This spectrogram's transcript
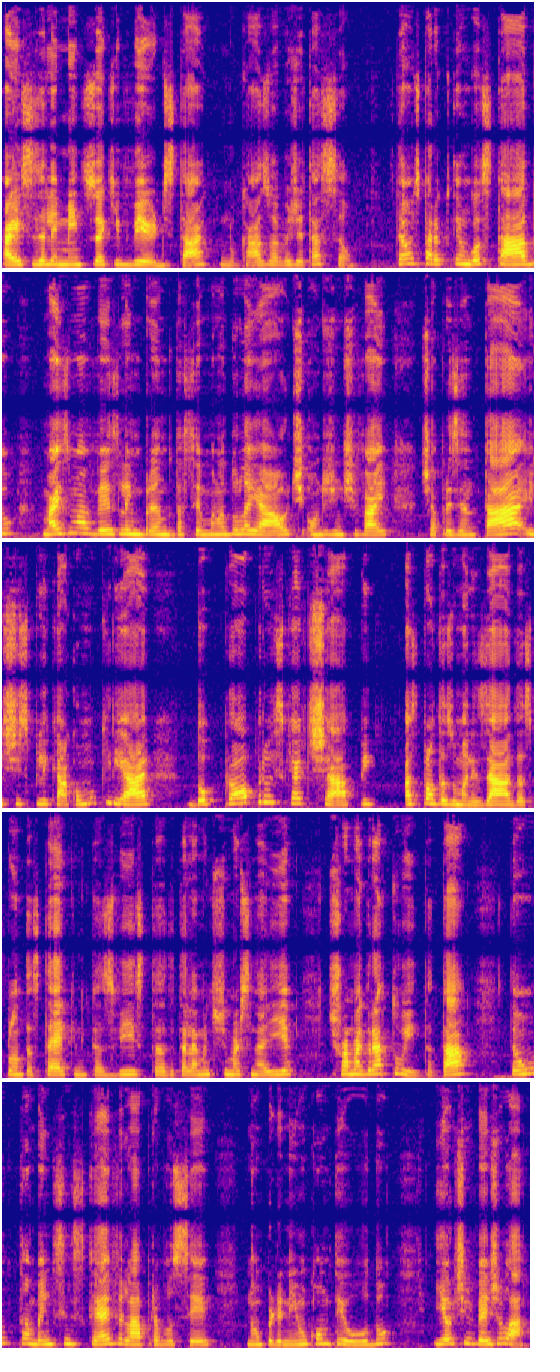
a esses elementos aqui verdes, tá? No caso, a vegetação. Então, espero que tenham gostado. Mais uma vez, lembrando da semana do layout, onde a gente vai te apresentar e te explicar como criar do próprio SketchUp as plantas humanizadas, plantas técnicas, vistas, detalhamento de marcenaria de forma gratuita, tá? Então, também se inscreve lá para você não perder nenhum conteúdo e eu te vejo lá.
